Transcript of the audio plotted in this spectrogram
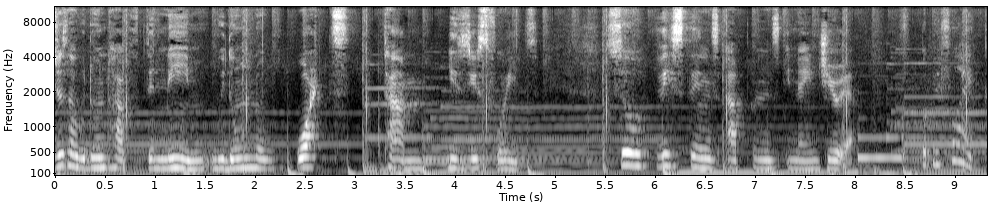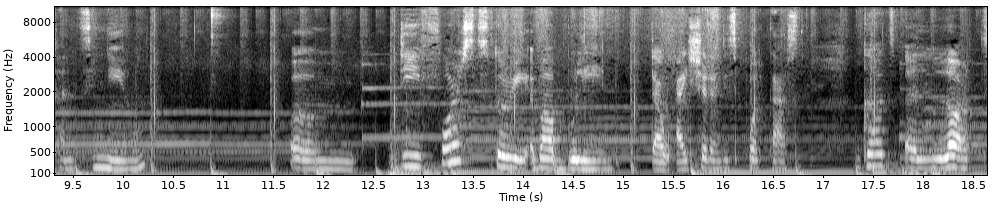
just that we don't have the name, we don't know what term is used for it. So these things happens in Nigeria. But before I continue, um, the first story about bullying that I shared on this podcast got a lot,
